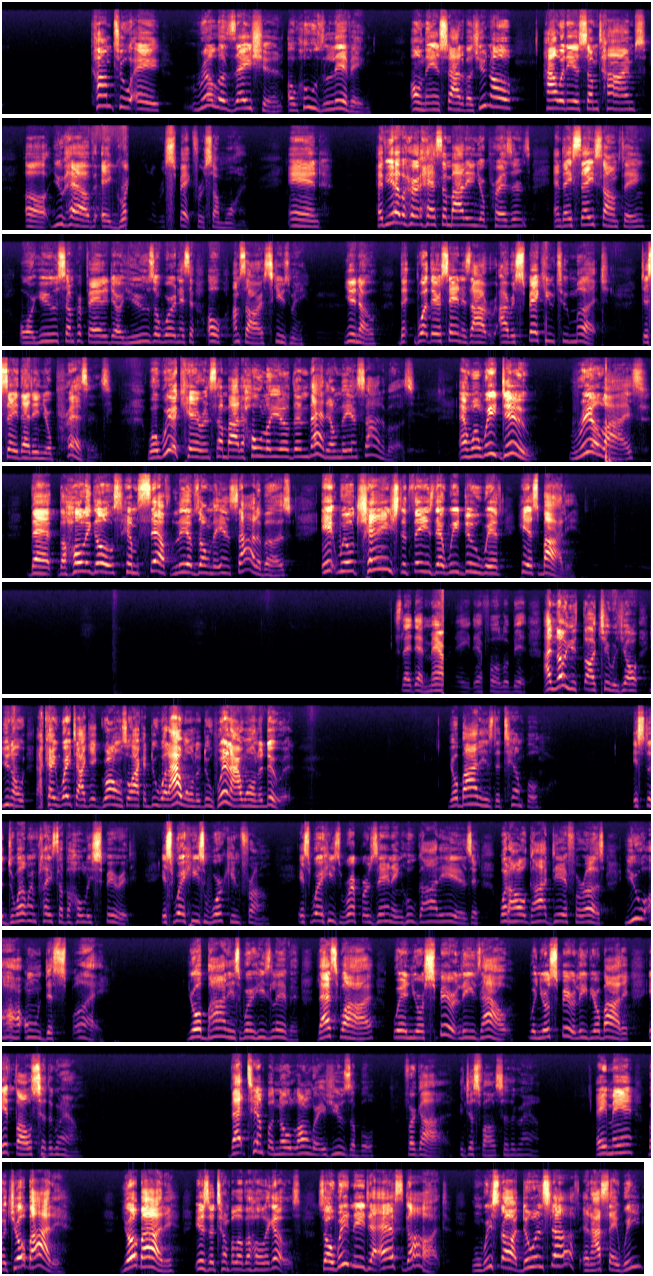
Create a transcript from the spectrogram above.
come to a realization of who's living on the inside of us, you know how it is sometimes uh, you have a great deal of respect for someone. And have you ever heard had somebody in your presence and they say something or use some profanity or use a word and they say, oh, I'm sorry, excuse me. You know, that what they're saying is, I, I respect you too much to say that in your presence. Well, we're carrying somebody holier than that on the inside of us. And when we do realize that the Holy Ghost Himself lives on the inside of us, it will change the things that we do with His body. let that marinate there for a little bit. I know you thought you was your, you know, I can't wait till I get grown so I can do what I want to do when I want to do it. Your body is the temple. It's the dwelling place of the Holy Spirit. It's where he's working from. It's where he's representing who God is and what all God did for us. You are on display. Your body is where he's living. That's why when your spirit leaves out, when your spirit leave your body, it falls to the ground. That temple no longer is usable for God. It just falls to the ground. Amen. But your body, your body is a temple of the Holy Ghost. So we need to ask God when we start doing stuff, and I say we,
